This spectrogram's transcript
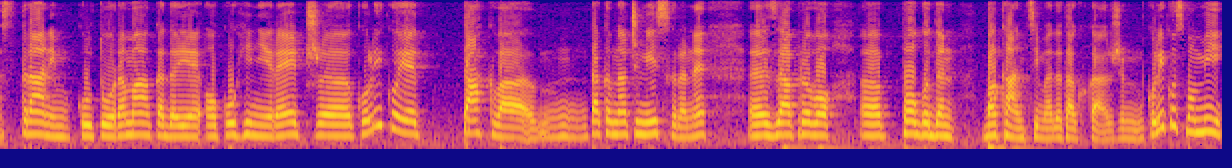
stranim kulturama kada je o kuhinji reč. E, koliko je takva, takav način ishrane zapravo pogodan Balkancima, da tako kažem. Koliko smo mi,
